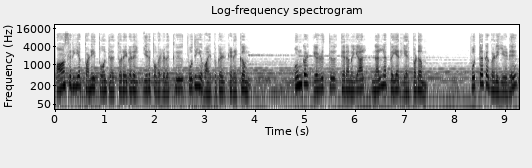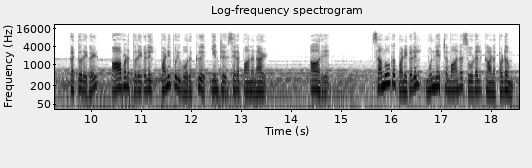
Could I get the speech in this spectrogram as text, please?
ஆசிரிய பணி போன்ற துறைகளில் இருப்பவர்களுக்கு புதிய வாய்ப்புகள் கிடைக்கும். உங்கள் எழுத்து திறமையால் நல்ல பெயர் ஏற்படும். புத்தக வெளியீடு கட்டுரைகள் ஆவணத்துறைகளில் பணிபுரிவோருக்கு இன்று சிறப்பான நாள். ஆறு சமூக பணிகளில் முன்னேற்றமான சூழல் காணப்படும்.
